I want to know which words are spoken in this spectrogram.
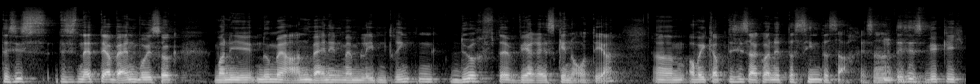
Das, ist, das ist nicht der Wein, wo ich sage, wenn ich nur mehr einen Wein in meinem Leben trinken dürfte, wäre es genau der. Ähm, aber ich glaube, das ist auch gar nicht der Sinn der Sache, sondern mhm. das ist wirklich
